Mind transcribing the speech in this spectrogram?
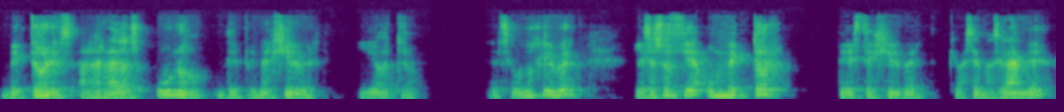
vectores agarrados uno del primer Hilbert y otro del segundo Hilbert, les asocia un vector de este Hilbert, que va a ser más grande,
